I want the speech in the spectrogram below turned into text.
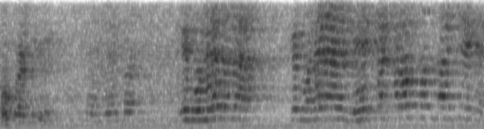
બહુ કાઢી નીકળે એ બોલ્યા હતા કે મને દેહ ત્યાગ કરવાનું મન થાય છે કે.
